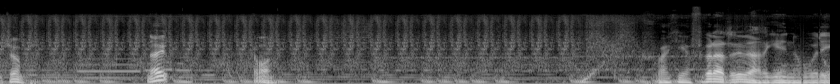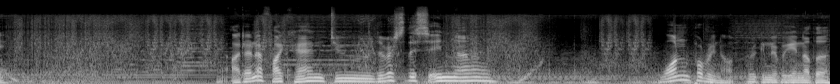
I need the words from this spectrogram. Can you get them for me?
Jump. Nope. Come on. Crikey, I forgot how to do that again already. I don't know if I can do the rest of this in uh, one. Probably not. Probably going to be another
